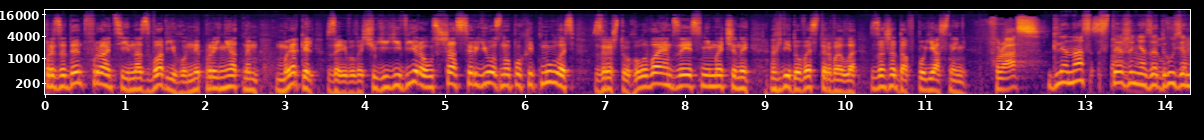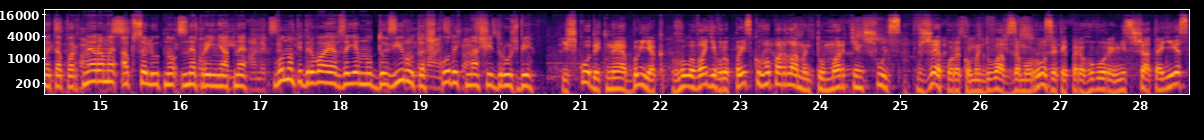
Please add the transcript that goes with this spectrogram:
Президент Франції назвав його неприйнятним. Меркель заявила, що її віра у США серйозно похитнулась. Зрештою, голова МЗС Німеччини Гвідо Вестервелла зажадав пояснень. Для нас стеження за друзями та партнерами абсолютно неприйнятне. Воно підриває взаємну довіру та шкодить нашій дружбі. І шкодить неабияк. Голова Європейського парламенту Мартін Шульц вже порекомендував заморозити переговори між США та ЄС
